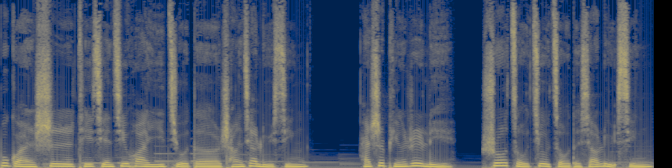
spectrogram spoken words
不管是提前计划已久的长假旅行，还是平日里说走就走的小旅行，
